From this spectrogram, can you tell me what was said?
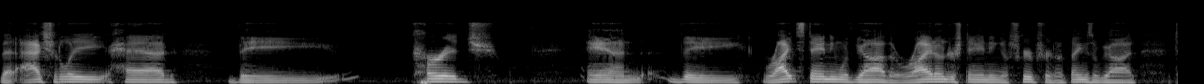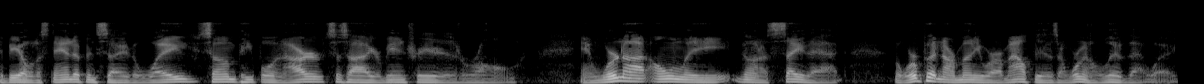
that actually had the courage and the right standing with God, the right understanding of Scripture and the things of God to be able to stand up and say the way some people in our society are being treated is wrong. And we're not only going to say that, but we're putting our money where our mouth is and we're going to live that way.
